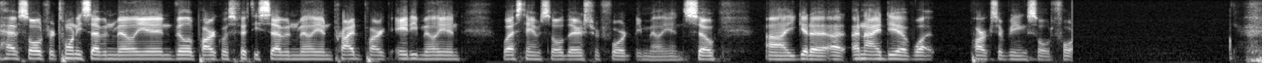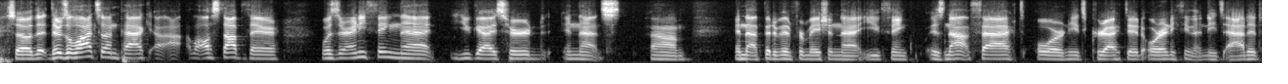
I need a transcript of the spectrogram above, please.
have sold for 27 million. Villa Park was 57 million. Pride Park 80 million. West Ham sold theirs for 40 million. So uh, you get a, a, an idea of what parks are being sold for. So th- there's a lot to unpack. I- I- I'll stop there. Was there anything that you guys heard in that um, in that bit of information that you think is not fact or needs corrected or anything that needs added?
